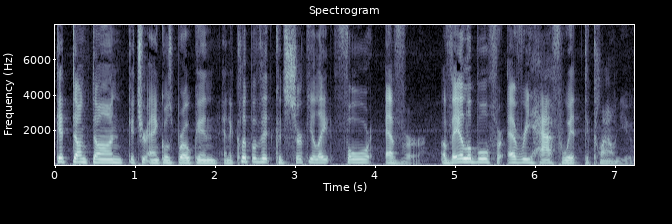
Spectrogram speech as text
Get dunked on, get your ankles broken, and a clip of it could circulate forever, available for every half wit to clown you.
